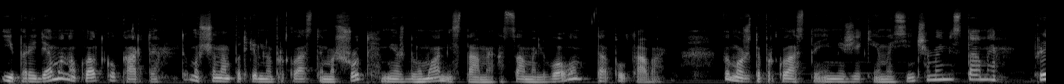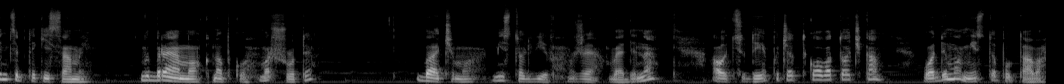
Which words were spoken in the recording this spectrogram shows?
і перейдемо на вкладку карти, тому що нам потрібно прокласти маршрут між двома містами, а саме Львовом та Полтава. Ви можете прокласти і між якимись іншими містами. Принцип такий самий. Вибираємо кнопку Маршрути. Бачимо, місто Львів вже введене. А от сюди початкова точка. Вводимо місто Полтава.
